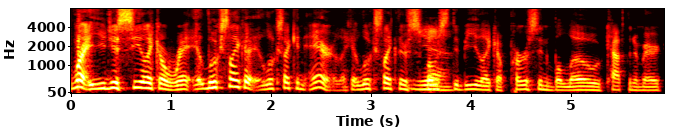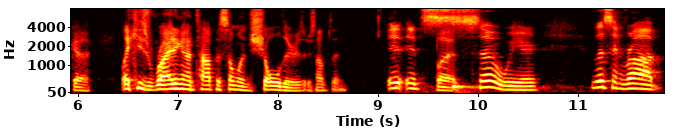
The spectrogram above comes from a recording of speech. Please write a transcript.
Right, you just see like a ray. It looks like a it looks like an air. Like it looks like there's supposed Yeah. to be like a person below Captain America, like he's riding on top of someone's shoulders or something. It, it's But- so weird. Listen, Rob,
